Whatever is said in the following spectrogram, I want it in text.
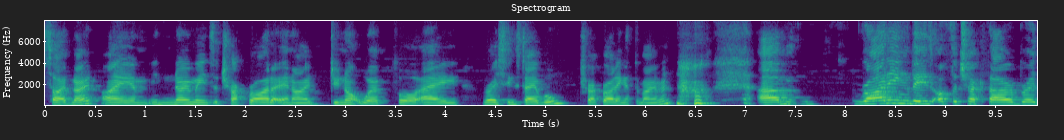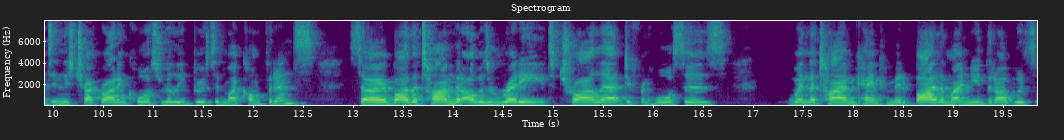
side note, I am in no means a track rider and I do not work for a racing stable, track riding at the moment. um, riding these off the track thoroughbreds in this track riding course really boosted my confidence. So by the time that I was ready to trial out different horses, when the time came for me to buy them, I knew that I was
